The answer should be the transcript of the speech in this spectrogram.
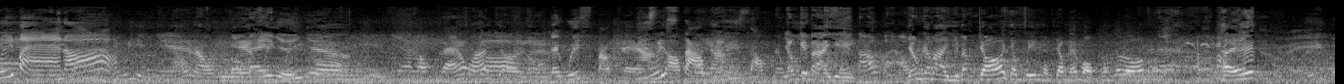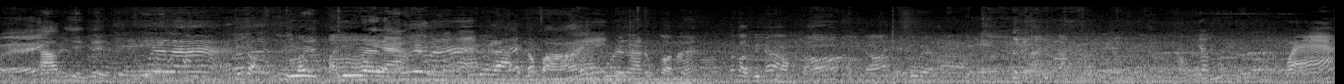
Quý bà đó. Áo nâu nha. Quý vị nha. lông lá quá trời luôn. Đây quý tộc nè. Quý tộc giống cái bài gì? Giống cái bài gì bắt chó trong phim 101 con chó lớn thiệt. À cái gì cái gì? Bài Urela nó phải. Urela đúng rồi má. Có còn phim đó không? Đó đó. Phỏng vấn. Quả.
